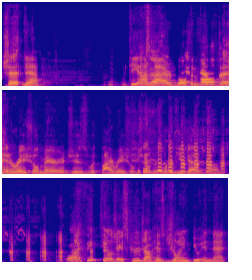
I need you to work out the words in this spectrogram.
Shit. yeah. Dion and I are both involved in interracial marriages with biracial children. What have you guys done? Well, I think TLJ Screwjob has joined you in that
